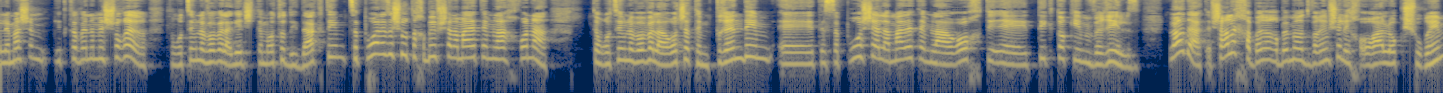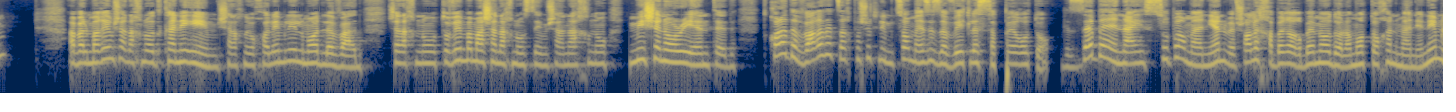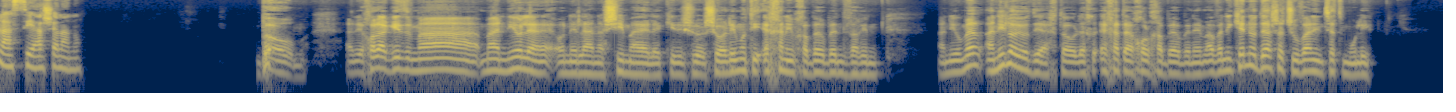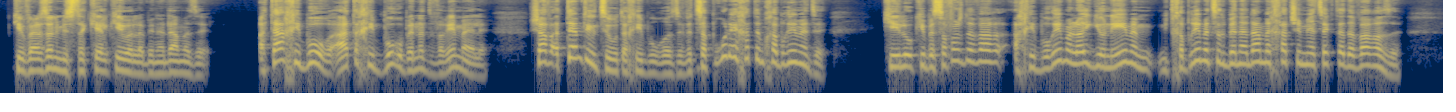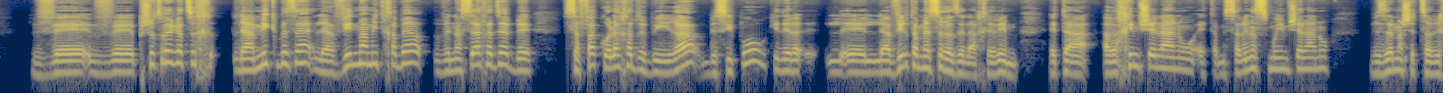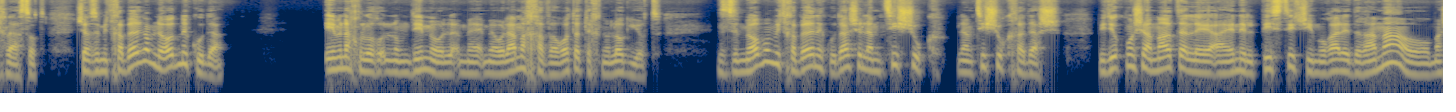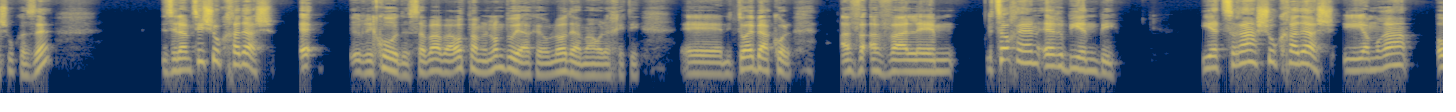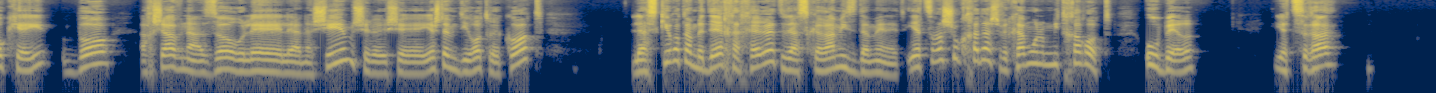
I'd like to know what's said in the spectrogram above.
למה שהתכוון המשורר. אתם רוצים לבוא ולהגיד שאתם אוטודידקטים? תספרו על איזשהו תחביב שלמדתם לאחרונה. אתם רוצים לבוא ולהראות שאתם טרנדים? אה, תספרו שלמדתם לערוך אה, טיק טוקים ורילס. לא יודעת, אפשר לחבר הרבה מאוד דברים שלכאורה לא קשורים. אבל מראים שאנחנו עדכניים, שאנחנו יכולים ללמוד לבד, שאנחנו טובים במה שאנחנו עושים, שאנחנו mission oriented. את כל הדבר הזה צריך פשוט למצוא מאיזה זווית לספר אותו. וזה בעיניי סופר מעניין ואפשר לחבר הרבה מאוד עולמות תוכן מעניינים לעשייה שלנו. בום. אני יכול להגיד מה, מה אני עולה, עונה לאנשים האלה, כאילו שואלים אותי איך אני מחבר בין דברים. אני אומר, אני לא יודע איך אתה, הולך, איך אתה יכול לחבר ביניהם, אבל אני כן יודע שהתשובה נמצאת מולי. כאילו ואז אני מסתכל כאילו על הבן אדם הזה. אתה החיבור, את החיבור בין הדברים האלה. עכשיו אתם תמצאו את החיבור הזה ותספרו לי איך אתם מחברים את זה. כאילו כי בסופו של דבר החיבורים הלא הגיוניים הם מתחברים אצל בן אדם אחד שמייצג את הדבר הזה. ו, ופשוט רגע צריך להעמיק בזה להבין מה מתחבר ונסח את זה בשפה קולחת ובהירה בסיפור כדי להעביר את המסר הזה לאחרים את הערכים שלנו את המסרים הסמויים שלנו וזה מה שצריך לעשות. עכשיו זה מתחבר גם לעוד נקודה. אם אנחנו לומדים מעול, מעולם החברות הטכנולוגיות זה מאוד מאוד מתחבר לנקודה של להמציא שוק להמציא שוק חדש בדיוק כמו שאמרת ל-NLPיסטית שהיא מורה לדרמה או משהו כזה זה להמציא שוק חדש. אה, ריקוד סבבה עוד פעם אני לא מדויק היום לא יודע מה הולך איתי אה, אני טועה בהכל אבל, אה, לצורך העניין Airbnb היא יצרה שוק חדש היא אמרה אוקיי בוא עכשיו נעזור ל- לאנשים של, שיש להם דירות ריקות להשכיר אותם בדרך אחרת להשכרה מזדמנת. היא יצרה שוק חדש וקמו מתחרות. אובר יצרה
